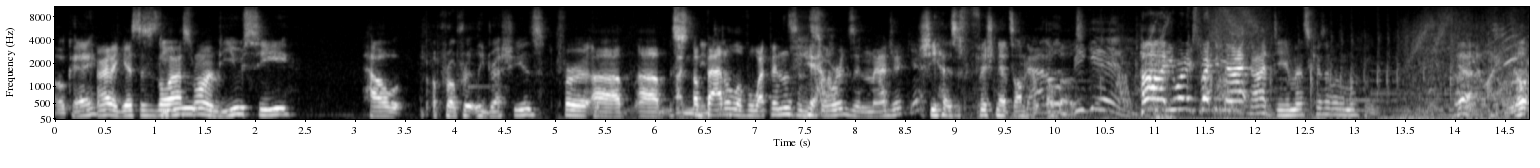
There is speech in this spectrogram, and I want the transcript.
Okay. All right, I guess this is the Do last you- one Do you see how appropriately dressed she is? for uh, um, s- a ninja. battle of weapons and Yeah. swords and magic. Yeah. She has fishnets on her Battle elbows. begin. Ha! You weren't expecting that. God damn, that's because I wasn't looking. Yeah. Look.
